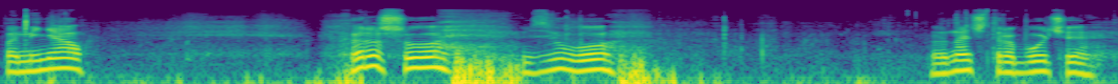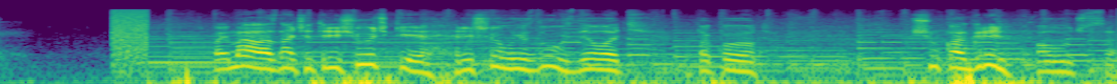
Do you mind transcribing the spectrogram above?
поменял. Хорошо, взяло. Значит, рабочая. Поймала, значит, три щучки. Решил из двух сделать такой вот щука-гриль получится.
